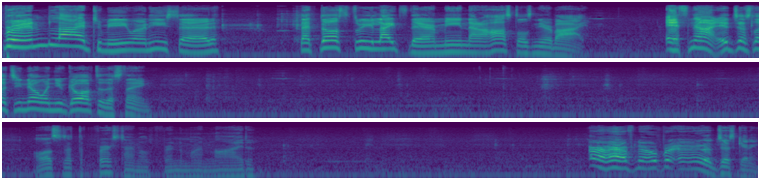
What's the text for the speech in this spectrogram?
friend lied to me when he said that those three lights there mean that a hostel's nearby. It's not. It just lets you know when you go up to this thing. Although it's not the first time a friend of mine lied. I have no friend. I'm Just kidding.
